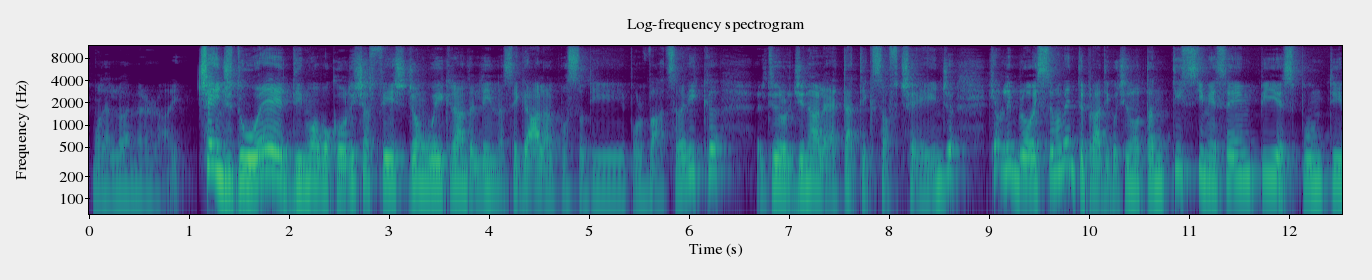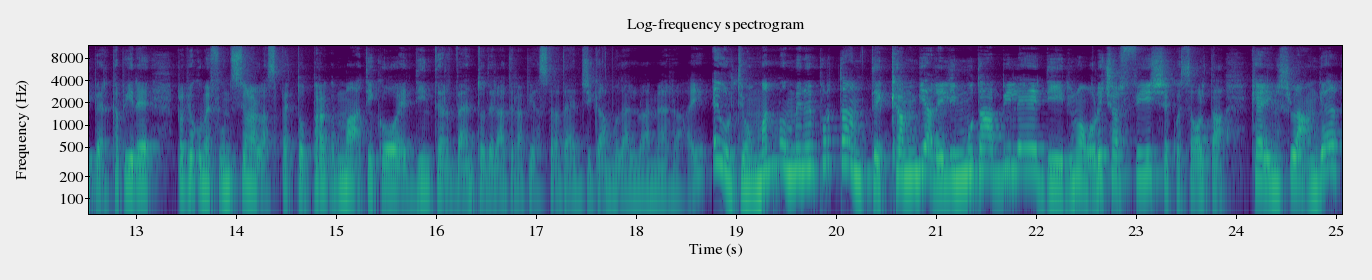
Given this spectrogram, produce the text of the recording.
modello MRI. Change 2, di nuovo con Richard Fish, John Wickland e Lynn Segal al posto di Paul Václavic. Il titolo originale è Tactics of Change, che è un libro estremamente pratico, ci sono tantissimi esempi e spunti per capire proprio come funziona l'aspetto pragmatico e di intervento della terapia strategica modello MRI. E ultimo, ma non meno importante, Cambiare l'immutabile di, di nuovo Richard Fish, questa volta Karin Schlanger,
